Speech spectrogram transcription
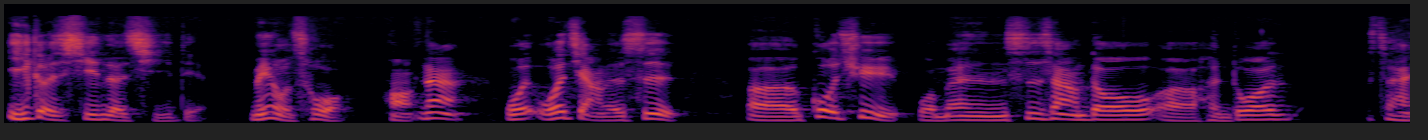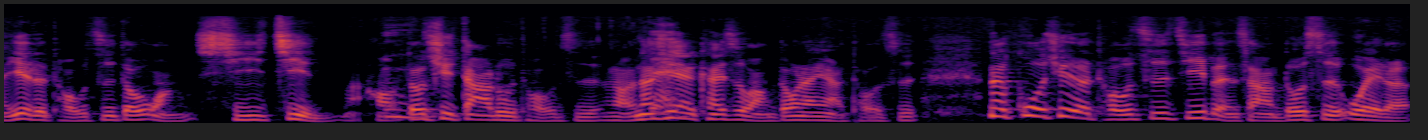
一个新的起点，没有错，好，那我我讲的是呃过去我们事实上都呃很多产业的投资都往西进嘛，好，都去大陆投资，好，那现在开始往东南亚投资，那过去的投资基本上都是为了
